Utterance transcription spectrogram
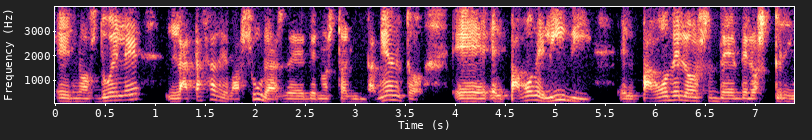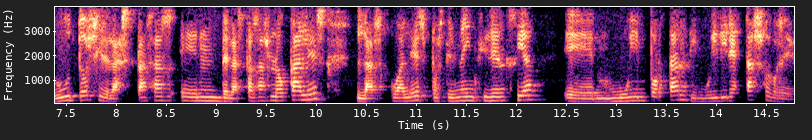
eh, nos duele la tasa de basuras de, nuestro ayuntamiento, eh, el pago del IBI, el pago de los, de, los tributos y de las tasas de las tasas locales, las cuales pues tienen una incidencia eh, muy importante y muy directa sobre,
